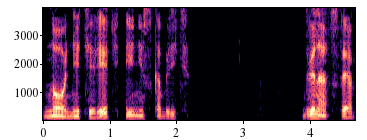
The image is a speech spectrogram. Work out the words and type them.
но не тереть и не скоблить. Двенадцатое.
